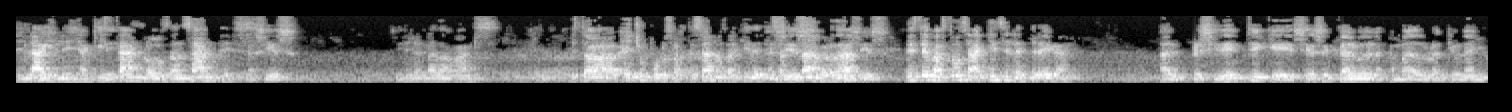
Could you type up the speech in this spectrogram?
El águila, y aquí Sí. están los danzantes. Así es. Sí. Mira nada más. Está hecho por los artesanos de aquí de. Tizatlán, ¿verdad? Así es. Este bastón, ¿a quién se le entrega? Al presidente que se hace cargo de la camada durante un año.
